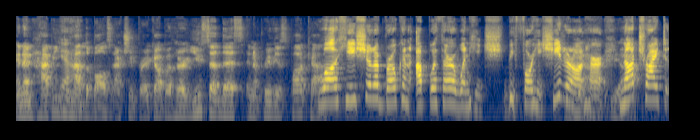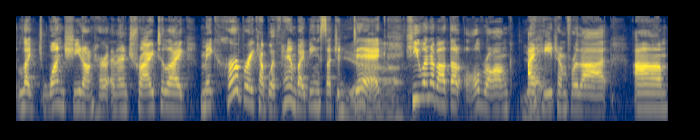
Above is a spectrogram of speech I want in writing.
And I'm happy Yeah. he had the balls to actually break up with her. You said this in a previous podcast. Well, he should have broken up with her when he ch- before he cheated on Yeah, her. yeah. Not try to like one cheat on her and then try to like make her break up with him by being such a dick. He went about that all wrong. I hate him for that. Um,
